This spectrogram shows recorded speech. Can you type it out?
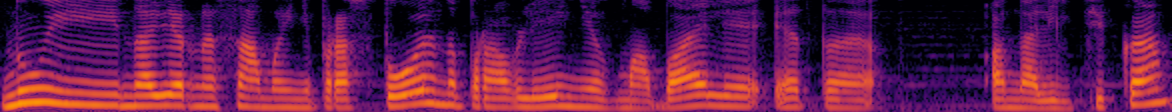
Ну и, наверное, самое непростое направление в мобайле – это аналитика.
